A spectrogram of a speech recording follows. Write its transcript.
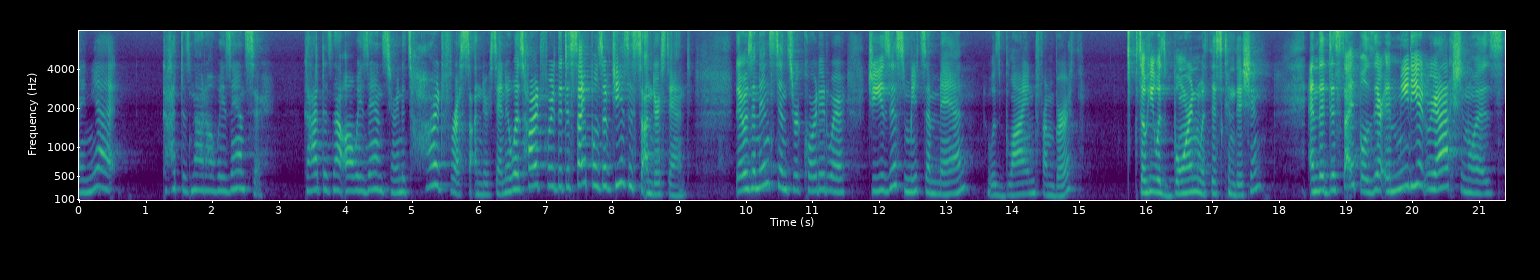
And yet, God does not always answer. God does not always answer, and it's hard for us to understand. It was hard for the disciples of Jesus to understand. There was an instance recorded where Jesus meets a man who was blind from birth. So he was born with this condition. And the disciples, their immediate reaction was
